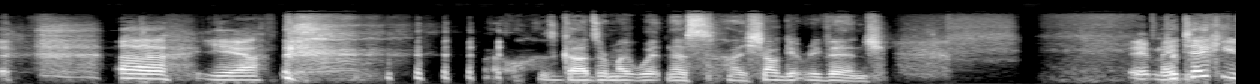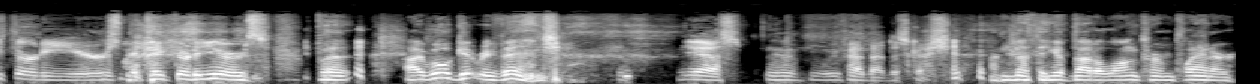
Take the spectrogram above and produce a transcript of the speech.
uh, yeah. well, as gods are my witness, I shall get revenge. It may take you 30 years, It take 30 years, but I will get revenge. yes, we've had that discussion. I'm nothing if not a long-term planner.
